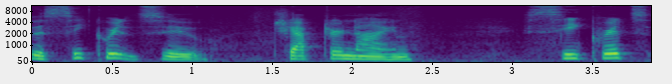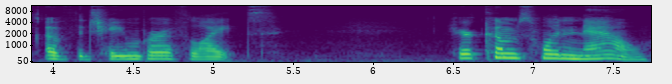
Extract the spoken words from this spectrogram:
The Secret Zoo, Chapter 9 Secrets of the Chamber of Lights. Here comes one now.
